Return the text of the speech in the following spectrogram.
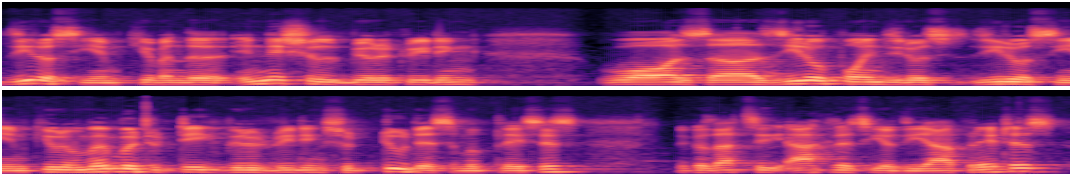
cm cube, and the initial burette reading was uh, 0.00 cm cube. Remember to take burette readings to two decimal places because that's the accuracy of the apparatus.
